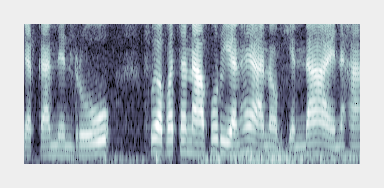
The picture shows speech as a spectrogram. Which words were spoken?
จัดการเรียนรู้ เพื่อพัฒนาผู้เรียนให้อ่านออกเขียนได้นะคะ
